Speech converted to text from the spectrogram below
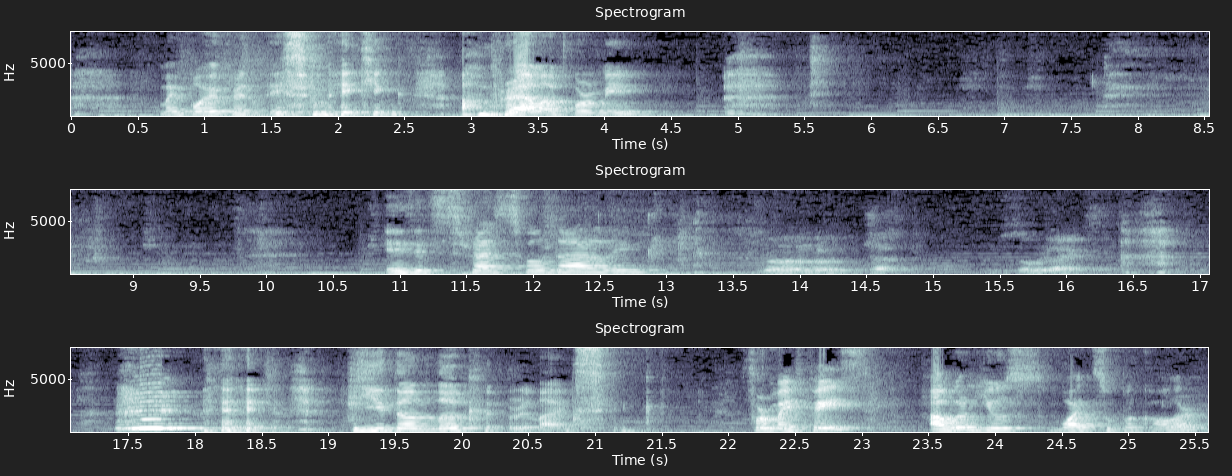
My boyfriend is making umbrella for me. Is it stressful, darling? No, no, no, just I'm so relaxed. you don't look relaxing. For my face, I will use white Supla color.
